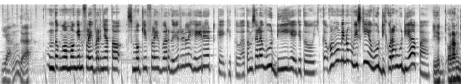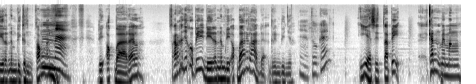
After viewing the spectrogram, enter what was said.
Ya enggak. Untuk ngomongin flavornya atau smoky flavor, do you really hate it kayak gitu? Atau misalnya woody kayak gitu. Kamu minum whiskey ya woody, kurang woody apa? Ya orang direndam di gentong kan. Nah, Di oak barrel. Sekarang aja kopi direndam di oak barrel ada green bean-nya. nah tuh kan. Iya sih, tapi kan memang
